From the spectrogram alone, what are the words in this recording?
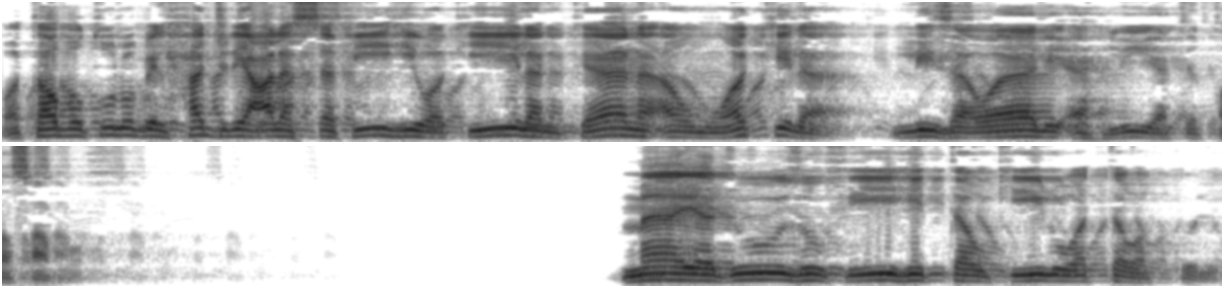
وتبطل بالحجر على السفيه وكيلا كان أو موكلا. لزوال أهلية التصرف. ما يجوز فيه التوكيل والتوكل.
